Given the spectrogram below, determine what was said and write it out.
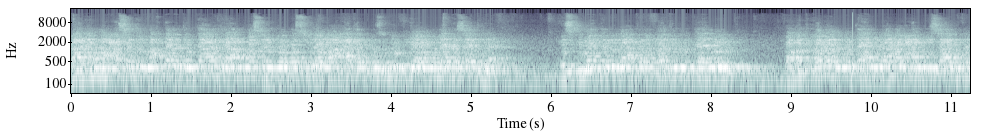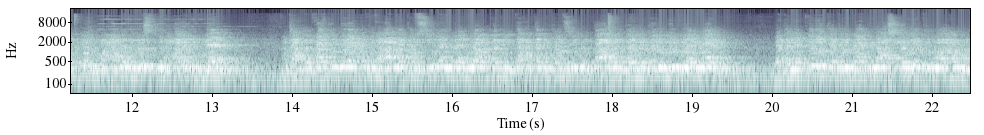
بعد أن حست المحكمة الدعوة عن مصر وبصيرة وأحاطت بظروفها وملابساتها استنادا إلى اعترافات المتهمين. فقد قرر المتهم الأول حمدي سعد فتوح محمد يوسف بن حرج الله. وتحقيقات النيابة العامة تفصيلا بأنه قد التحق بتنظيم القاعدة الدولتين ليبيا ومالي وتلقيه تدريبات عسكرية معهمة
